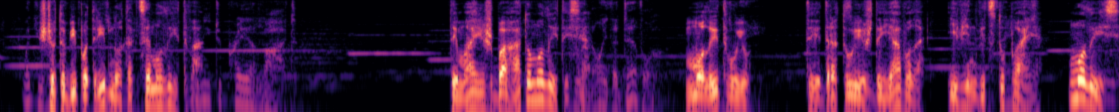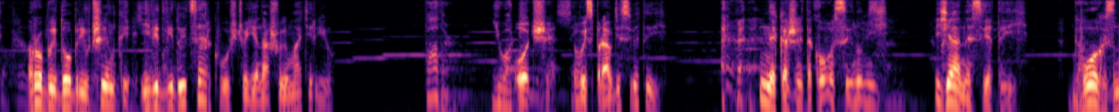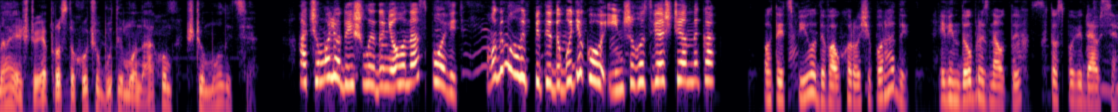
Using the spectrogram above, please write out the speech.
що тобі потрібно, так це молитва. Ти маєш багато молитися. Молитвою ти дратуєш диявола, і він відступає. Молись, роби добрі вчинки і відвідуй церкву, що є нашою матір'ю. Отче, ви справді святий. Не кажи такого, сину мій. Я не святий. Бог знає, що я просто хочу бути монахом, що молиться. А чому люди йшли до нього на сповідь? Вони могли б піти до будь-якого іншого священника. Отець Піо давав хороші поради. і він добре знав тих, хто сповідався.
